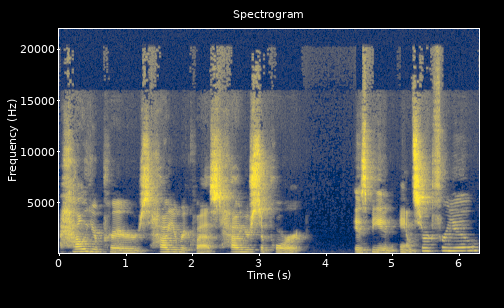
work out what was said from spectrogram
how your prayers, how your request, how your support is being answered for you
